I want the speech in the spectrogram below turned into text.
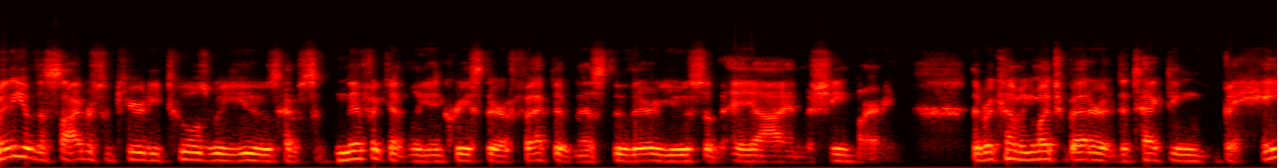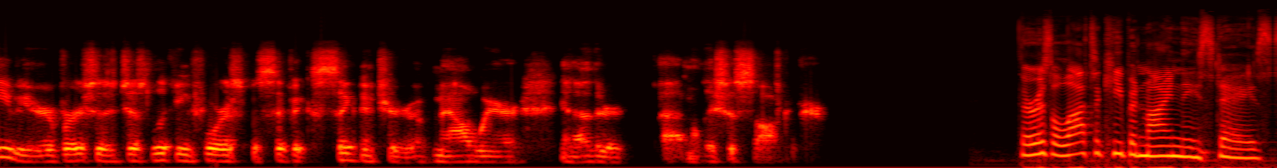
Many of the cybersecurity tools we use have significantly increased their effectiveness through their use of AI and machine learning. They're becoming much better at detecting behavior versus just looking for a specific signature of malware and other uh, malicious software. There is a lot to keep in mind these days.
